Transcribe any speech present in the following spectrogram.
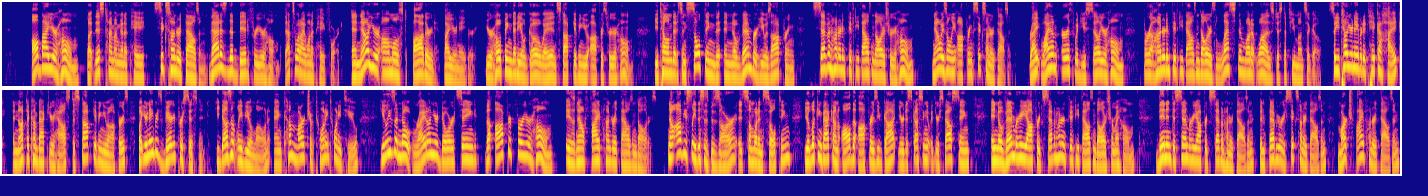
I'll buy your home, but this time I'm going to pay 600,000. That is the bid for your home. That's what I want to pay for it. And now you're almost bothered by your neighbor. You're hoping that he'll go away and stop giving you offers for your home. You tell him that it's insulting that in November he was offering $750,000 for your home. Now he's only offering 600,000, right? Why on earth would you sell your home for $150,000 less than what it was just a few months ago. So you tell your neighbor to take a hike and not to come back to your house, to stop giving you offers, but your neighbor's very persistent. He doesn't leave you alone, and come March of 2022, he leaves a note right on your door saying the offer for your home is now $500,000. Now, obviously, this is bizarre. It's somewhat insulting. You're looking back on all the offers you've got. You're discussing it with your spouse, saying, in November, he offered $750,000 for my home. Then in December, he offered $700,000. Then February, $600,000. March, $500,000.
